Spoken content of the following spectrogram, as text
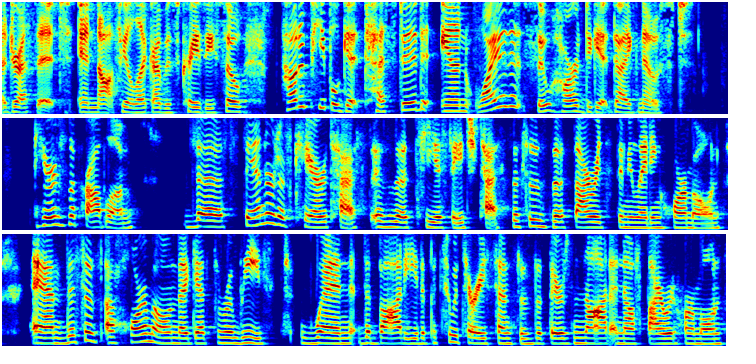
address it and not feel like I was crazy. So, how do people get tested and why is it so hard to get diagnosed? Here's the problem. The standard of care test is the TSH test. This is the thyroid stimulating hormone. And this is a hormone that gets released when the body, the pituitary, senses that there's not enough thyroid hormone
